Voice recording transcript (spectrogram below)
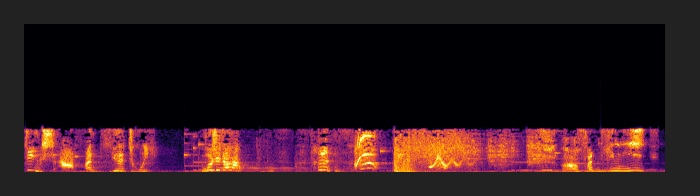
定是阿凡提的主意！我去找他！哼！阿凡提，你。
